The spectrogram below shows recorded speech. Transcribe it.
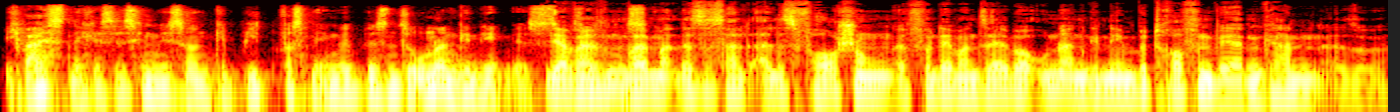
ich weiß nicht, es ist irgendwie so ein Gebiet, was mir irgendwie ein bisschen so unangenehm ist. Ja, also weil, weil man, das ist halt alles Forschung, von der man selber unangenehm betroffen werden kann. Also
